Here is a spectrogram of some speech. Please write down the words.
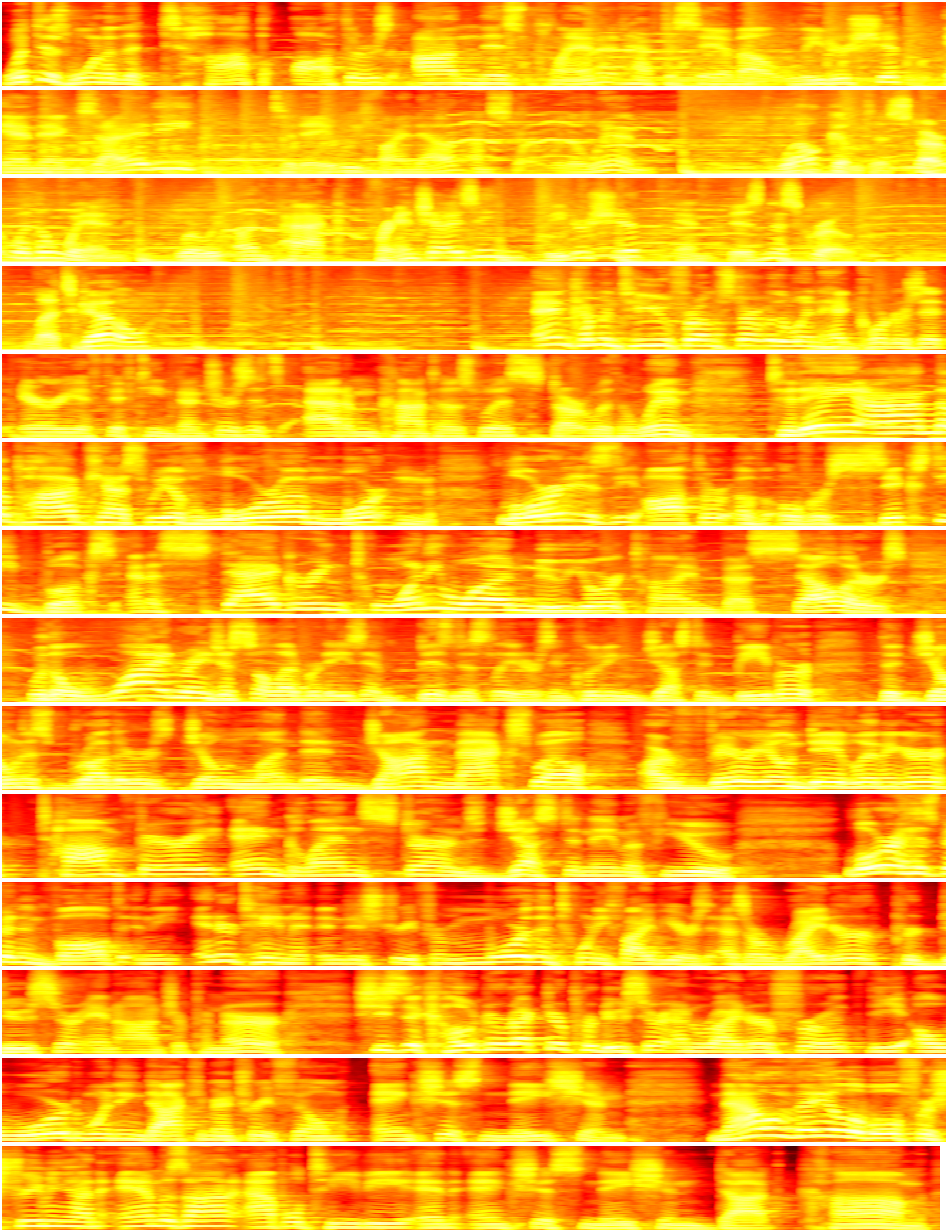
What does one of the top authors on this planet have to say about leadership and anxiety? Today we find out on Start with a Win. Welcome to Start with a Win, where we unpack franchising, leadership, and business growth. Let's go. And coming to you from Start with a Win headquarters at Area 15 Ventures, it's Adam Contos with Start with a Win. Today on the podcast, we have Laura Morton. Laura is the author of over 60 books and a staggering 21 New York Times bestsellers with a wide range of celebrities and business leaders, including Justin Bieber, the Jonas Brothers, Joan Lunden, John Maxwell, our very own Dave Liniger, Tom Ferry, and Glenn Stearns, just to name a few. Laura has been involved in the entertainment industry for more than 25 years as a writer, producer, and entrepreneur. She's the co director, producer, and writer for the award winning documentary film Anxious Nation, now available for streaming on Amazon, Apple TV, and anxiousnation.com.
